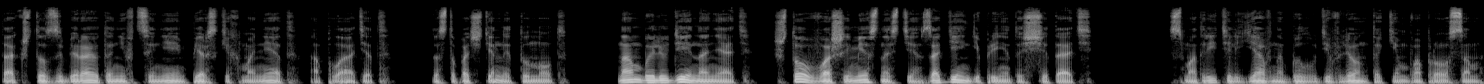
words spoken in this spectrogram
Так что забирают они в цене имперских монет, оплатят. Достопочтенный Тунут, нам бы людей нанять. Что в вашей местности за деньги принято считать?» Смотритель явно был удивлен таким вопросом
